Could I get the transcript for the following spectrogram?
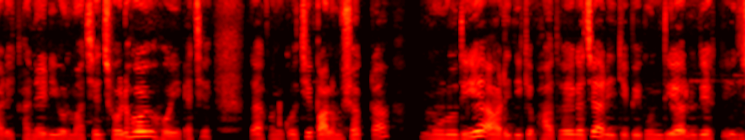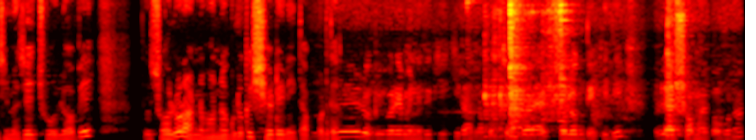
আর এখানে রিওর মাছের ঝোল হয়ে গেছে। তো এখন করছি পালং শাকটা মুড়ো দিয়ে আর এদিকে ভাত হয়ে গেছে আর এই যে বেগুন দিয়ে আলু দিয়ে ইলিশ মাছের ঝোল হবে। তো চলো রান্না বান্নাগুলোকে সেরে নিই তারপরে দেখো। রবিবারে মেনুতে কী কী রান্না করছে একবার এক ঝলক দেখে দিই তাহলে আর সময় পাবো না।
